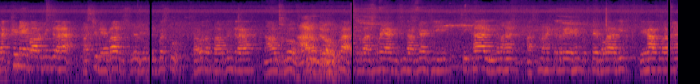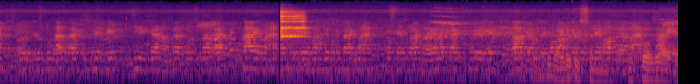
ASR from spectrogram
दक्षिणे बालविङ्ग्रह पश्चिमे बालविश्वेश्वस्तु सर्वतः बालविङ्ग्रह नारुद्रो नारुद्रो वासमयाग्निसिन्धाभ्याग्निः भवादि देहात्मनः బయట తీస్తాను క్లోజ్ అవుతుంది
